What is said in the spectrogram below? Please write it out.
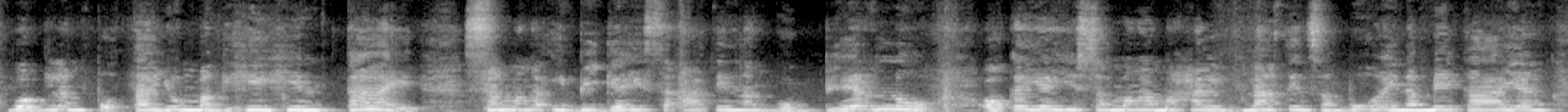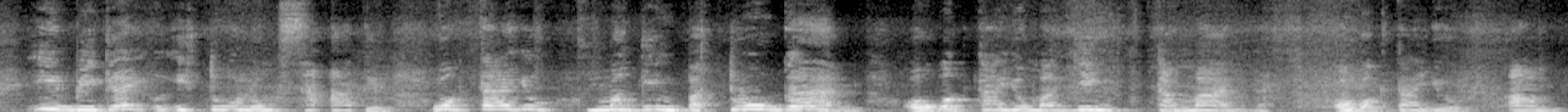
Huwag lang po tayo maghihintay sa mga ibigay sa atin ng gobyerno o kaya yung sa mga mahal natin sa buhay na may kayang ibigay o itulong sa atin. Huwag tayo maging batugan o huwag tayo maging tamad o huwag tayo um,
